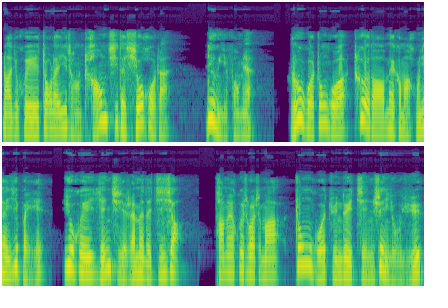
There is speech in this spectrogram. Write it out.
那就会招来一场长期的消耗战，另一方面，如果中国撤到麦克马洪线以北，又会引起人们的讥笑。他们会说什么？中国军队谨慎有余，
